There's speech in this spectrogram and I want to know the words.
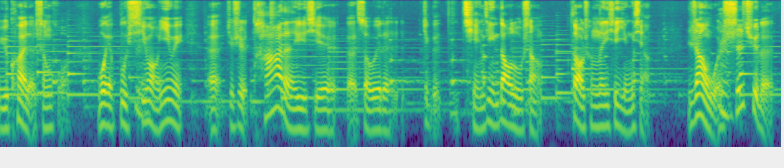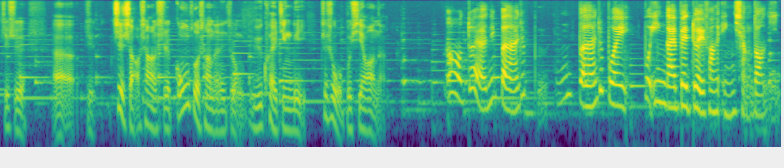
愉快的生活，我也不希望因为。呃，就是他的一些呃所谓的这个前进道路上造成的一些影响，让我失去了就是呃就至少上是工作上的那种愉快经历，这是我不希望的。哦，对了，你本来就你本来就不会不应该被对方影响到你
